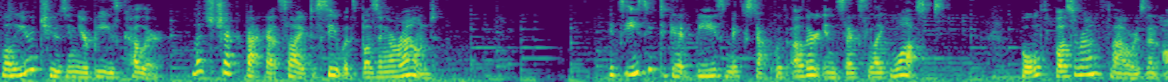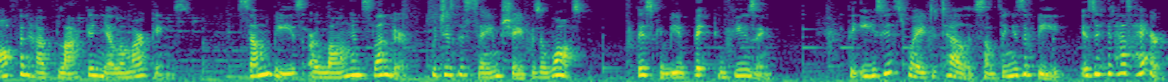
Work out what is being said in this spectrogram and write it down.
While you're choosing your bee's color, let's check back outside to see what's buzzing around. It's easy to get bees mixed up with other insects like wasps. Both buzz around flowers and often have black and yellow markings. Some bees are long and slender, which is the same shape as a wasp. This can be a bit confusing. The easiest way to tell if something is a bee is if it has hair.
